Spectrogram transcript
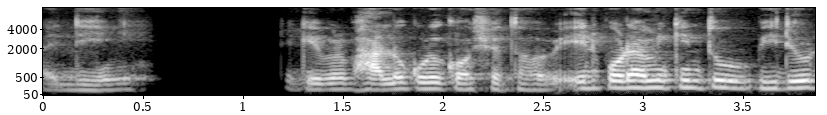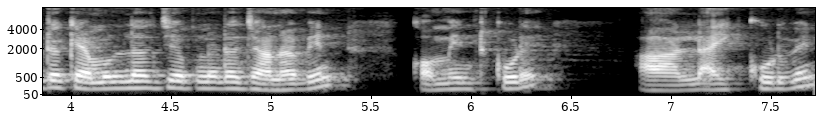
তাই দিইনি। ঠিক এবার ভালো করে কষাতে হবে। এরপরে আমি কিন্তু ভিডিওটা কেমন লাগছে আপনারা জানাবেন কমেন্ট করে। আর লাইক করবেন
